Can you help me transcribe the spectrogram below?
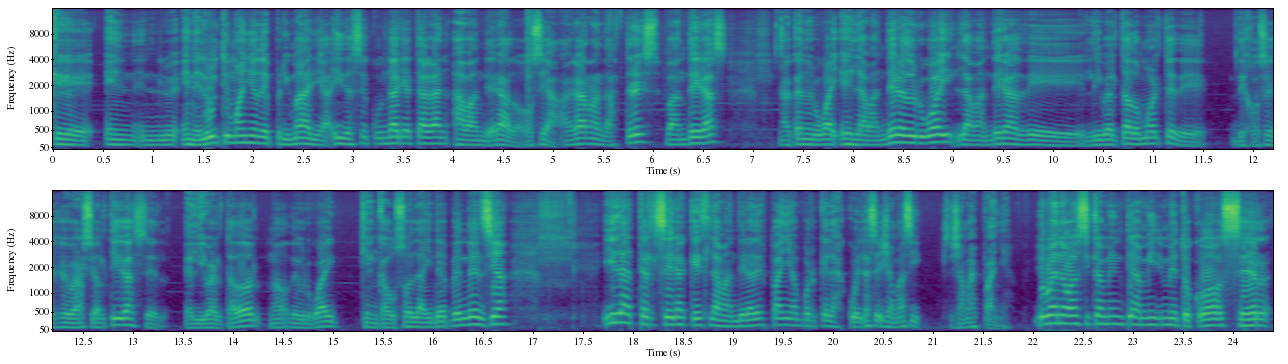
que en, el último año de primaria y de secundaria te hagan abanderado. O sea, agarran las tres banderas. Acá en Uruguay es la bandera de Uruguay, la bandera de libertad o muerte de, José G. García Artigas, el, el libertador ¿no? de Uruguay, quien causó la independencia. Y la tercera que es la bandera de España porque la escuela se llama así, se llama España. Y bueno, básicamente a mí me tocó ser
